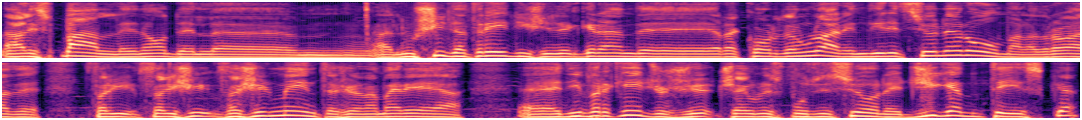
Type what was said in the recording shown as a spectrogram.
alle spalle no, del, um, all'uscita 13 del grande raccordo anulare in direzione Roma, la trovate facilmente, c'è una marea eh, di parcheggio, c'è un'esposizione gigantesca,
